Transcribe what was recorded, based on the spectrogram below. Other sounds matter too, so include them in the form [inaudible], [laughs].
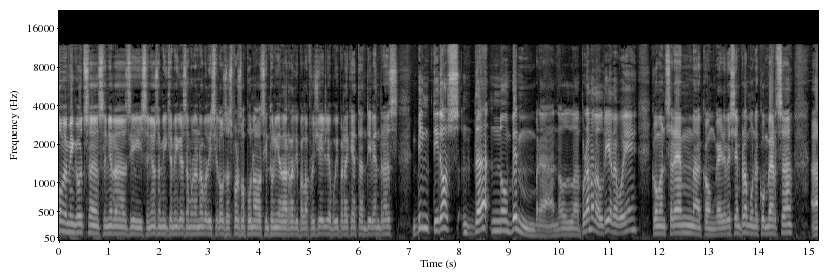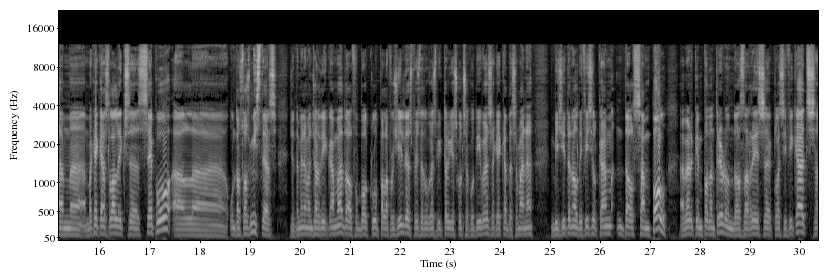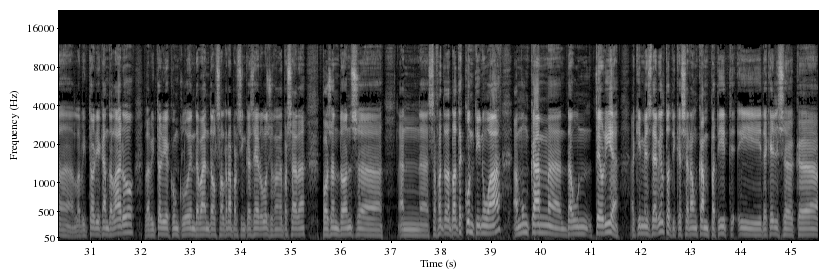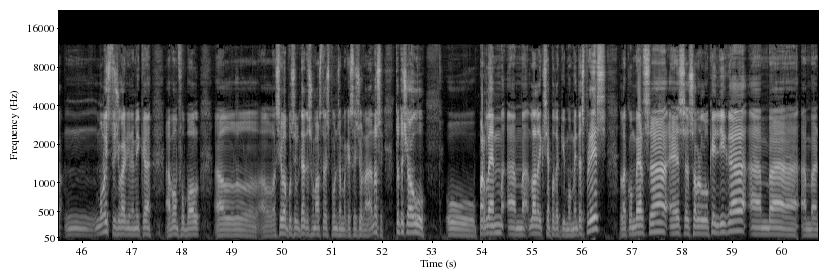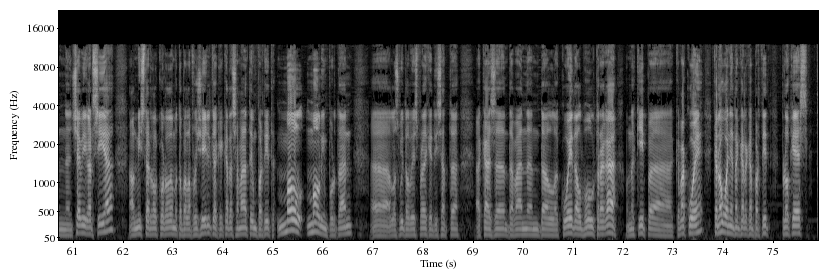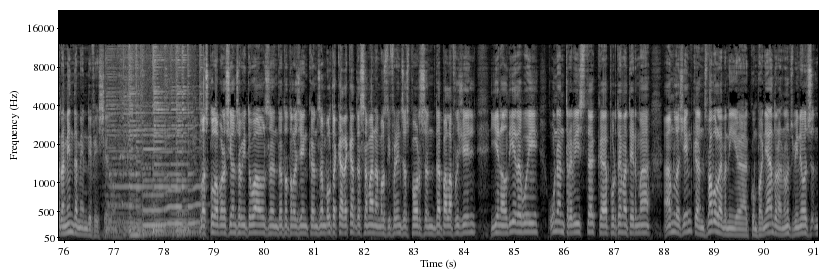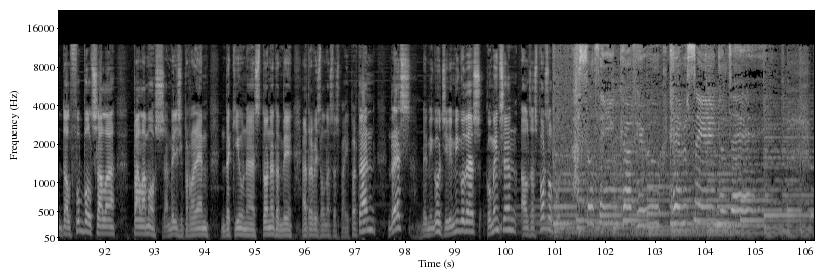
Molt benvinguts, eh, senyores i senyors, amics i amigues, amb una nova edició dels Esports del Punt a la sintonia de Ràdio Palafrugell, avui per aquest divendres 22 de novembre. En el programa del dia d'avui començarem, eh, com gairebé sempre, amb una conversa amb, eh, amb aquest cas, l'Àlex Cepo, el, un dels dos místers, juntament amb en Jordi Cama, del Futbol Club Palafrugell, després de dues victòries consecutives, aquest cap de setmana visiten el difícil camp del Sant Pol, a veure què en poden treure un dels darrers classificats classificats, eh, la victòria Candelaro, la victòria concloent davant del Salrà per 5 a 0 la jornada passada, posen doncs eh, en eh, safata de plata continuar amb un camp eh, d'un teoria aquí més dèbil, tot i que serà un camp petit i d'aquells que mm, molesta jugar-hi una mica a bon futbol el, el, la seva possibilitat de sumar els 3 punts amb aquesta jornada. No sé, tot això ho, ho parlem amb l'Àlex Sepo d'aquí un moment. Després, la conversa és sobre l'hoquei Lliga amb amb, en Xevi Garcia, el míster del corredor Motor Palafrugell, que, que cada setmana té un partit molt, molt important eh, a les 8 del vespre aquest dissabte a casa davant del Cué del Voltregà, un equip eh, que va Cué, que no ha guanyat encara cap partit, però que és tremendament difícil les col·laboracions habituals de tota la gent que ens envolta cada cap de setmana amb els diferents esports de Palafrugell i en el dia d'avui una entrevista que portem a terme amb la gent que ens va voler venir a acompanyar durant uns minuts del futbol sala Palamós. Amb ells hi parlarem d'aquí una estona també a través del nostre espai. Per tant, res, benvinguts i benvingudes, comencen els esports al punt. I still think of you every single day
